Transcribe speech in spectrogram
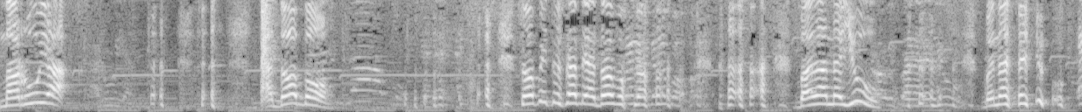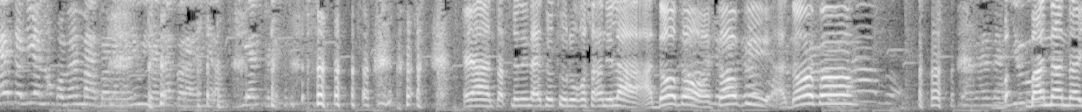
Maruya. Aleluya. Adobo. Sophie, tú sabe adobo, no? Banana you. Banana you. Ese día no comer más banana you y anda para ella. Siempre. Ayan, tatlo na ituturo ko sa kanila. Adobo, Sophie, adobo, Banana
